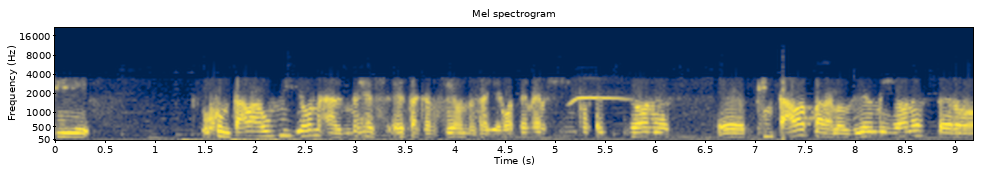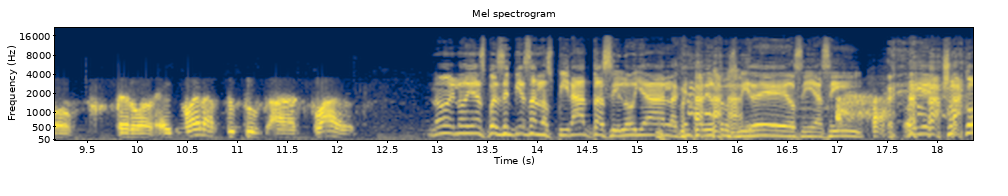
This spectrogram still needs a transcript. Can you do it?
y juntaba un millón al mes esta canción, o sea, llegó a tener 5 o 6 millones, eh, pintaba para los 10 millones, pero pero eh, no era YouTube actual. No, y luego ya después empiezan los piratas y luego ya la gente de otros videos y así. Oye, Choco,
